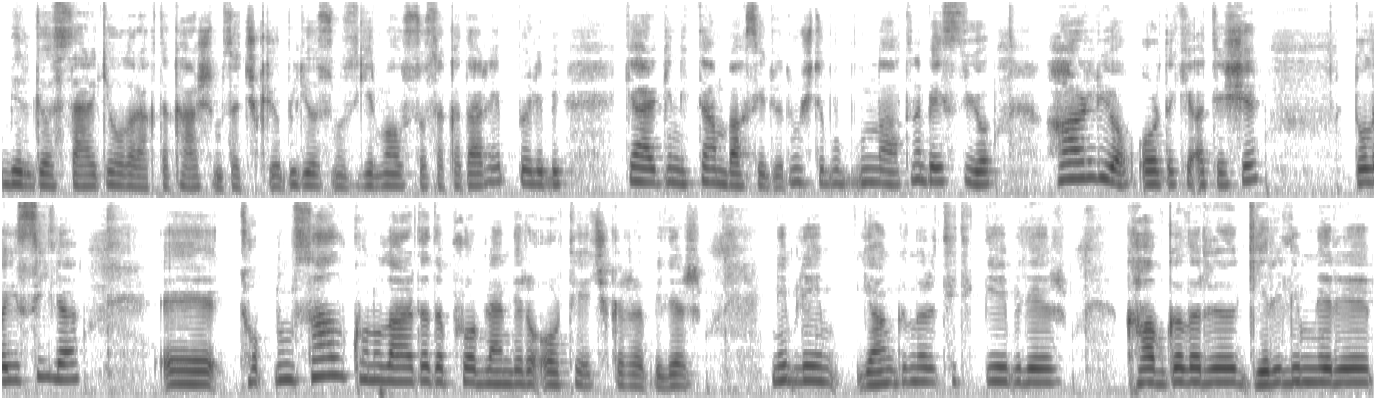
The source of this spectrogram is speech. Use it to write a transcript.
bir gösterge olarak da karşımıza çıkıyor. Biliyorsunuz 20 Ağustos'a kadar hep böyle bir gerginlikten bahsediyordum. İşte bu bunun altını besliyor. Harlıyor oradaki ateşi. Dolayısıyla e, toplumsal konularda da problemleri ortaya çıkarabilir. Ne bileyim yangınları tetikleyebilir, kavgaları, gerilimleri,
